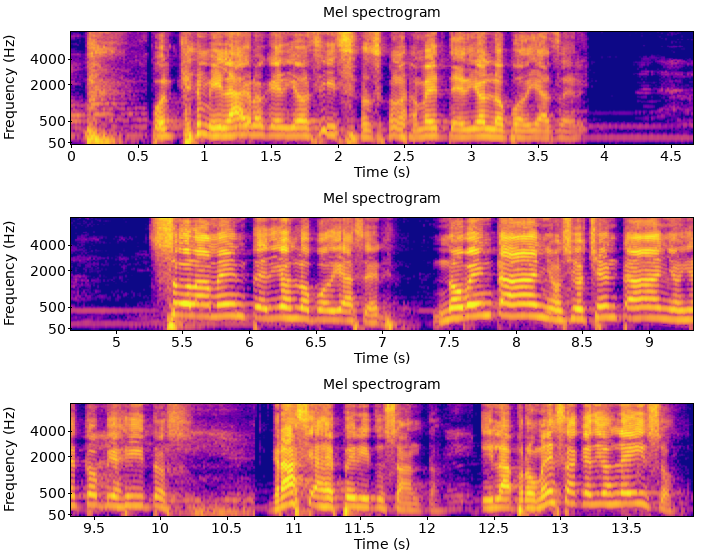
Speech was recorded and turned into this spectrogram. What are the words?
Porque el milagro que Dios hizo, solamente Dios lo podía hacer. Solamente Dios lo podía hacer. 90 años y 80 años y estos viejitos. Gracias Espíritu Santo. Y la promesa que Dios le hizo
